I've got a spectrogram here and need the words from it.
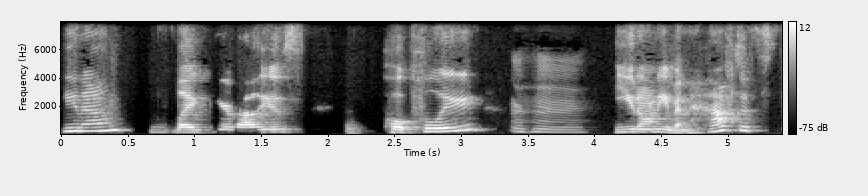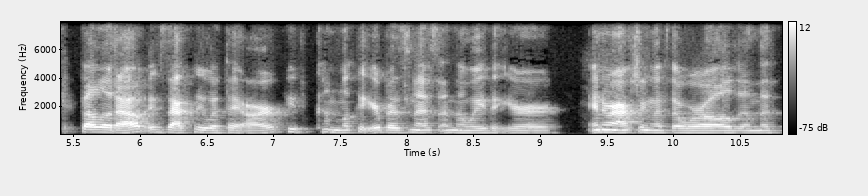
you know, like your values hopefully mm-hmm. You don't even have to spell it out exactly what they are. People can look at your business and the way that you're interacting with the world and the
